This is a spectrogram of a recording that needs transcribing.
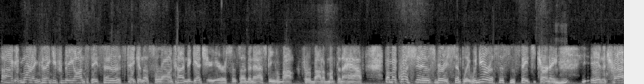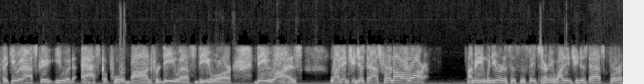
Uh, good morning. Thank you for being on, State Senator. It's taken us a long time to get you here since I've been asking about for about a month and a half. But my question is very simply: When you're assistant state's attorney mm-hmm. in traffic, you would ask you would ask for bond for DUS, DUR, DUIs. Why didn't you just ask for an ROR? I mean, when you're an assistant state's attorney, why didn't you just ask for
